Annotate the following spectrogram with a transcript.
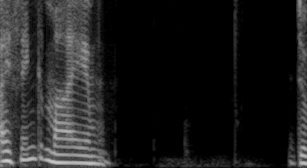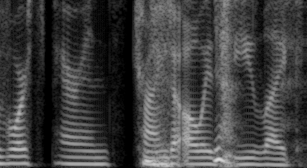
I think my divorced parents trying to always Yeah. be like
